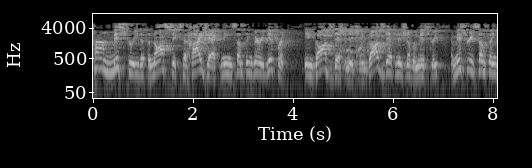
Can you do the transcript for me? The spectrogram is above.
term mystery that the Gnostics had hijacked means something very different in God's definition. In God's definition of a mystery, a mystery is something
